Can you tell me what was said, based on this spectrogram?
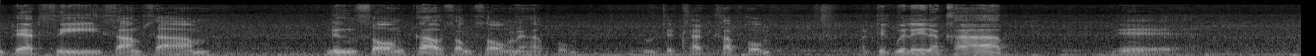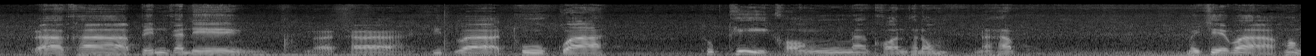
084 33 12922 นะครับผม ดูชัดๆครับผม บันทึกไว้เลยนะครับ นี่ราคาเป็นกันเอง ราคาคิดว่าถูกกว่าทุกที่ของนครพนมนะครับ ไม่ใช่ว่าห้อง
